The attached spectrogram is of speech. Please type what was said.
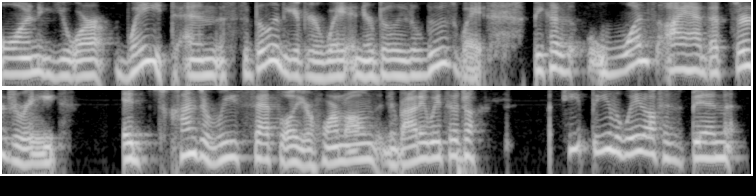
on your weight and the stability of your weight and your ability to lose weight. Because once I had that surgery, it kind of resets all your hormones and your body weight schedule keeping the weight off has been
